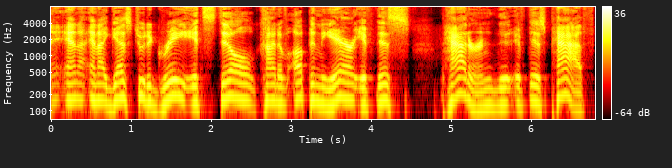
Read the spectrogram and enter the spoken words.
And and I guess to a degree, it's still kind of up in the air if this pattern, if this path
